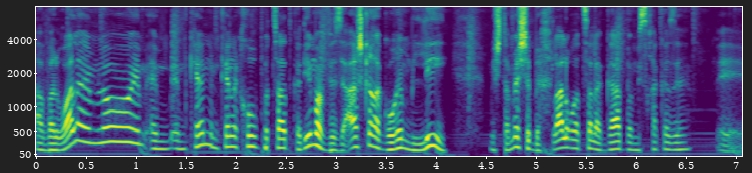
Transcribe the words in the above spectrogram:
אבל וואלה, הם לא, הם, הם, הם, כן, הם כן לקחו פה צעד קדימה, וזה אשכרה גורם לי, משתמש שבכלל לא רצה לגעת במשחק הזה, אה,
